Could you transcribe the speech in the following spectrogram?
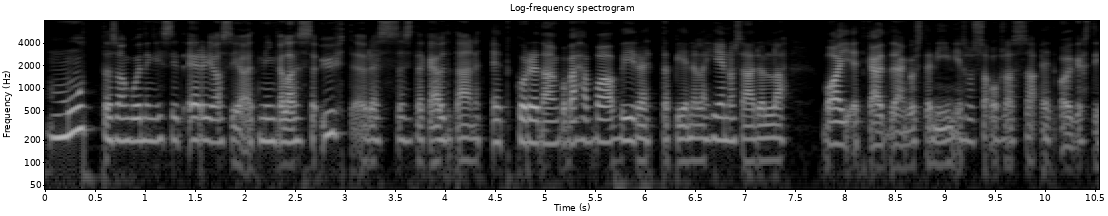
mutta se on kuitenkin sit eri asia, että minkälaisessa yhteydessä sitä käytetään, että et korjataanko vähän vaan viirettä pienellä hienosäädöllä vai että käytetäänkö sitä niin isossa osassa, että oikeasti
